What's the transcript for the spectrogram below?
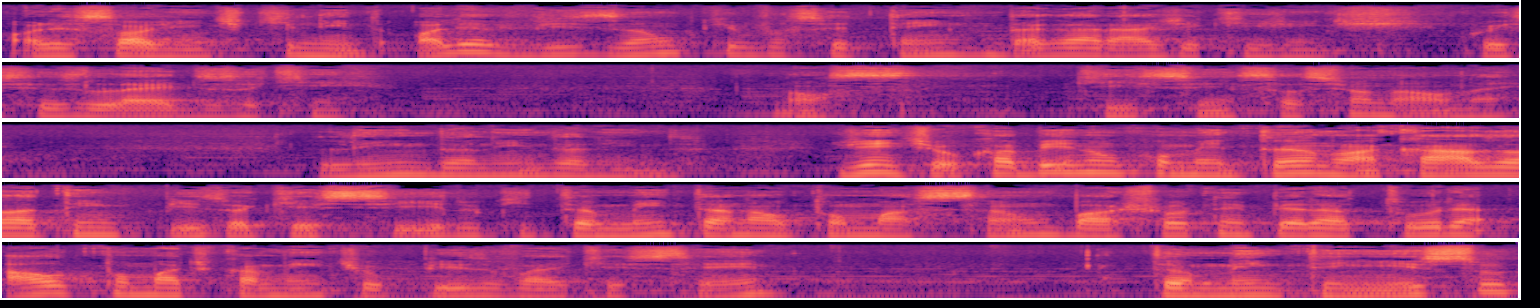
Olha só, gente, que lindo. Olha a visão que você tem da garagem aqui, gente, com esses LEDs aqui. Nossa, que sensacional, né? Linda, linda, linda. Gente, eu acabei não comentando, a casa ela tem piso aquecido, que também está na automação, baixou a temperatura, automaticamente o piso vai aquecer. Também tem isso.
